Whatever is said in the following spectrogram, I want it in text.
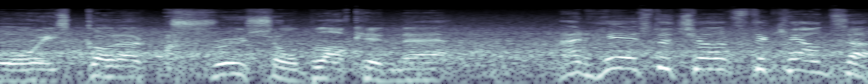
Oh, he's got a crucial block in there. And here's the chance to counter.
